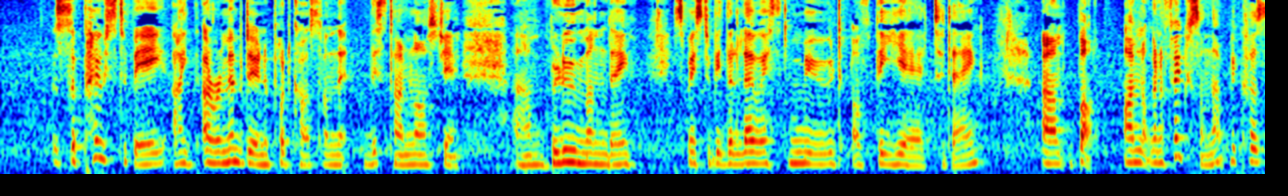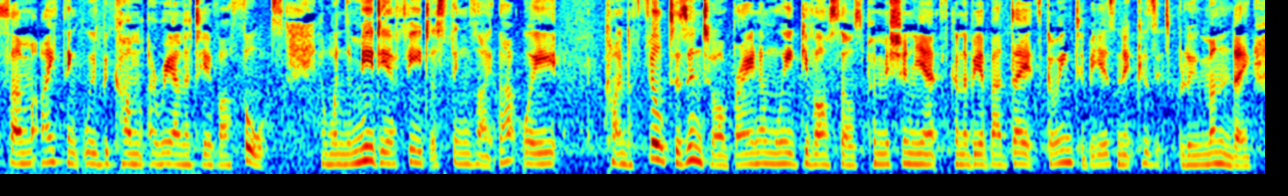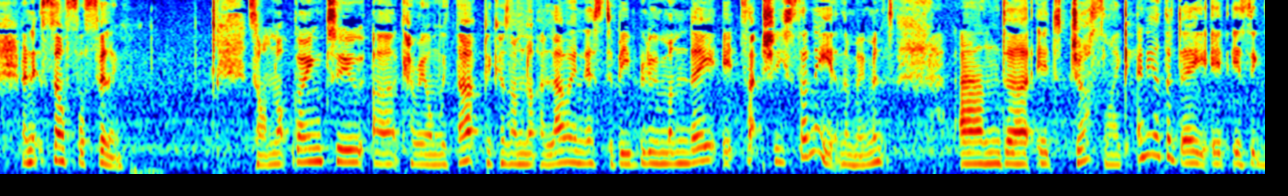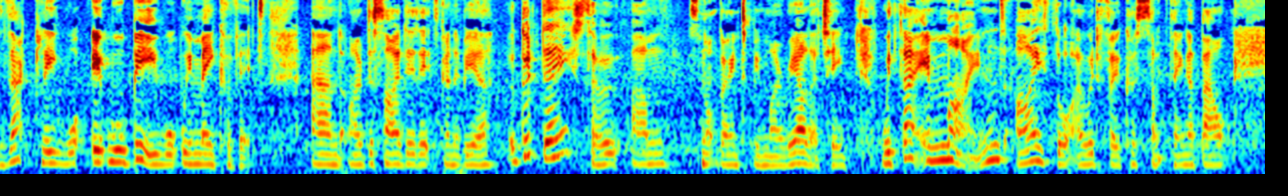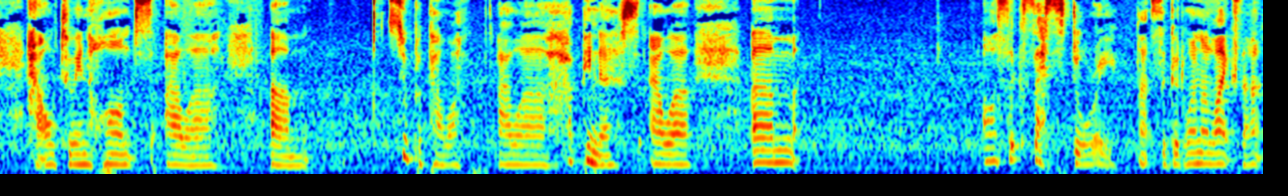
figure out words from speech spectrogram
supposed to be I, I remember doing a podcast on this time last year um, blue monday. It's supposed to be the lowest mood of the year today. Um, but i'm not going to focus on that because um, i think we become a reality of our thoughts. And when the media feed us things like that we kind of filters into our brain and we give ourselves permission yeah it's going to be a bad day it's going to be isn't it? Because it's blue monday. And it's self-fulfilling so I'm not going to uh, carry on with that because I'm not allowing this to be Blue Monday. It's actually sunny at the moment. And uh, it's just like any other day. It is exactly what it will be, what we make of it. And I've decided it's going to be a, a good day, so um, it's not going to be my reality. With that in mind, I thought I would focus something about how to enhance our um, superpower our happiness, our um, our success story. That's a good one. I like that.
